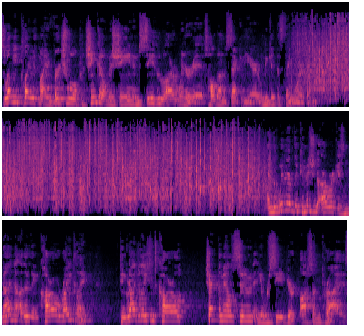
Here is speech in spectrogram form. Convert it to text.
So let me play with my virtual pachinko machine and see who our winner is. Hold on a second here. Let me get this thing working. And the winner of the commissioned artwork is none other than Carl Reichling. Congratulations, Carl. Check the mail soon and you'll receive your awesome prize.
